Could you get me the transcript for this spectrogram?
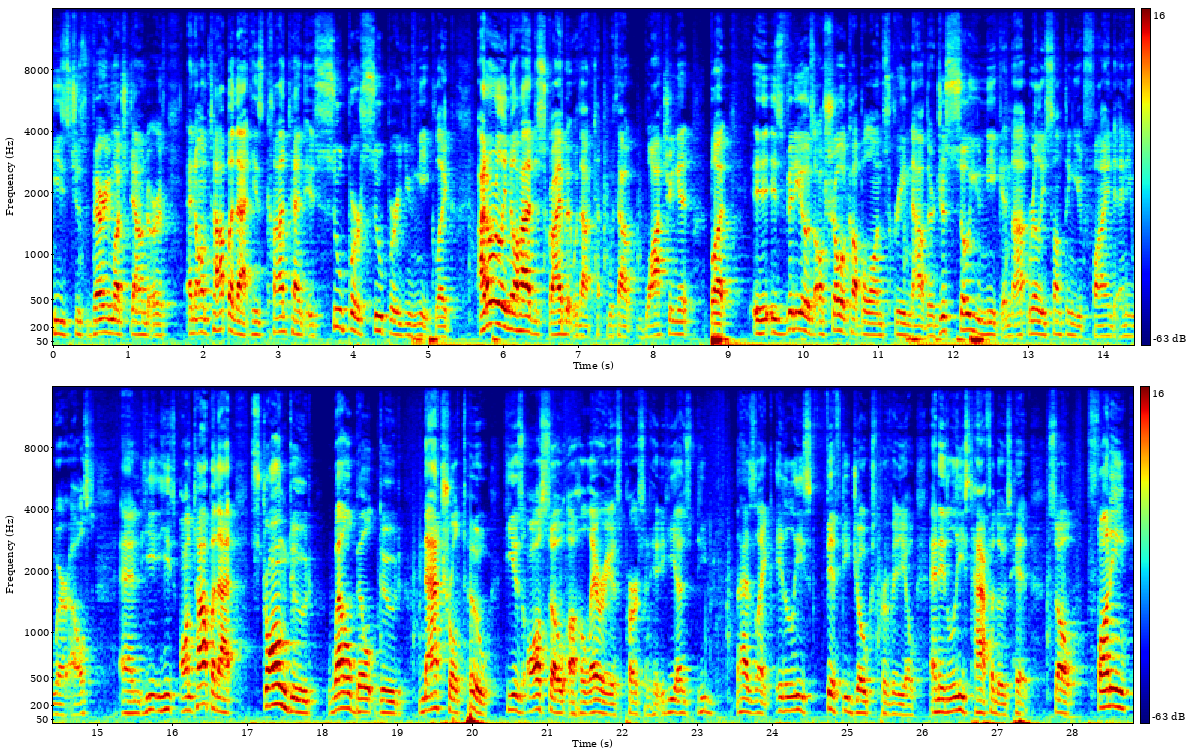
He's just very much down to earth. And on top of that, his content is super, super unique. Like, I don't really know how to describe it without without watching it, but his videos, I'll show a couple on screen now. They're just so unique and not really something you'd find anywhere else. And he, he's on top of that, strong dude, well built dude, natural too. He is also a hilarious person. He, he has he has like at least 50 jokes per video and at least half of those hit. So funny,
